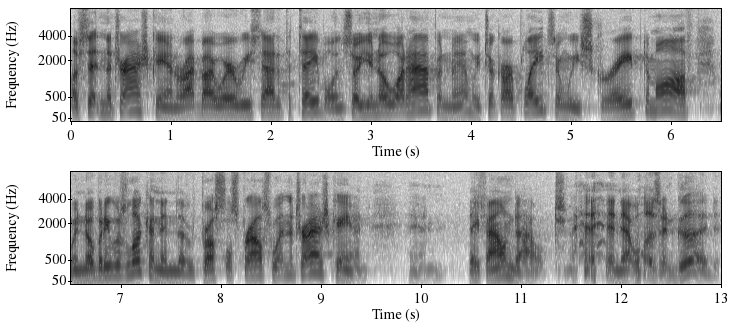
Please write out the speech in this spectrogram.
of sitting the trash can right by where we sat at the table and so you know what happened man we took our plates and we scraped them off when nobody was looking and the brussels sprouts went in the trash can and they found out and that wasn't good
